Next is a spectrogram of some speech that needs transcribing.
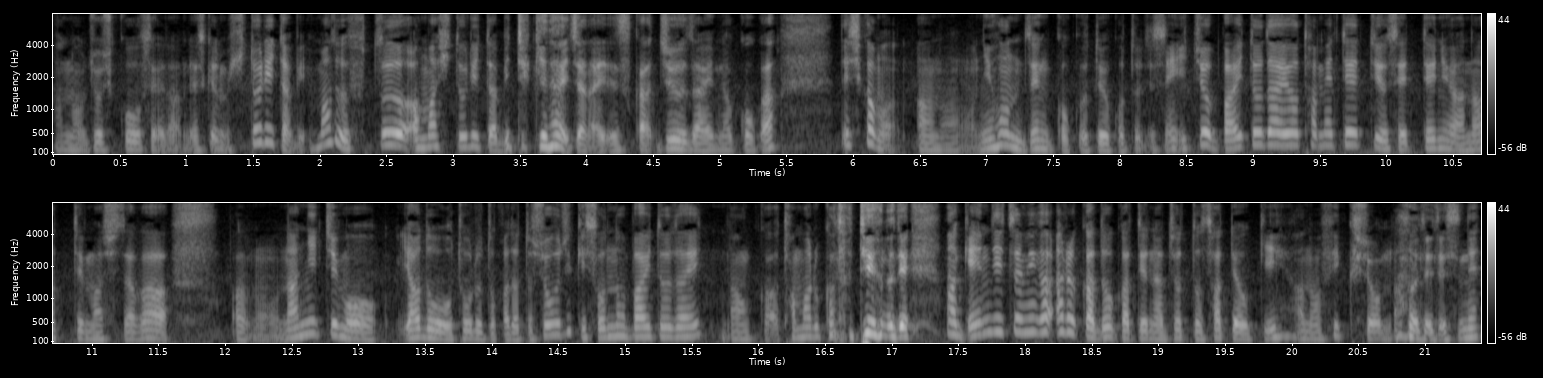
あの女子高生なんですけども一人旅。まず普通あんま一人旅できないじゃないですか。10代の子が。でしかもあの日本全国ということですね。一応バイト代を貯めてっていう設定にはなってましたがあの何日も宿を取るとかだと正直そんなバイト代なんかたまるかなっていうので、まあ、現実味があるかどうかっていうのはちょっとさておきあのフィクションなのでですね。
